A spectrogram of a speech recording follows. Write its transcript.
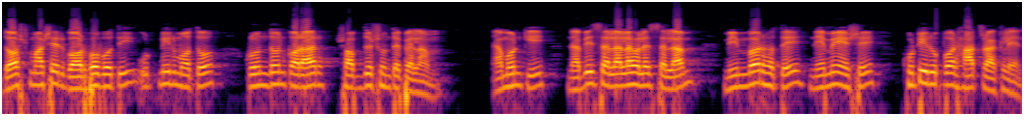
দশ মাসের গর্ভবতী উটনির মতো ক্রন্দন করার শব্দ শুনতে পেলাম। এমনকি নাবী সাল্লাহ আলাইসাল্লাম মিম্বর হতে নেমে এসে খুঁটির উপর হাত রাখলেন।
